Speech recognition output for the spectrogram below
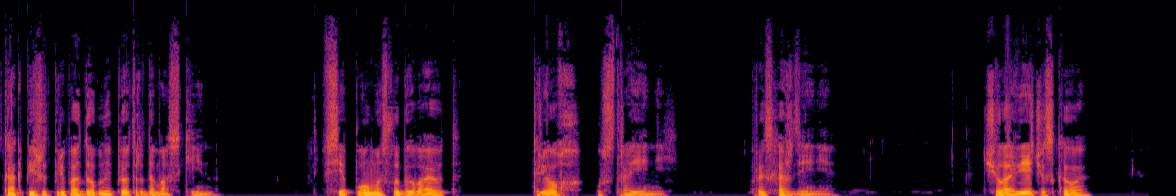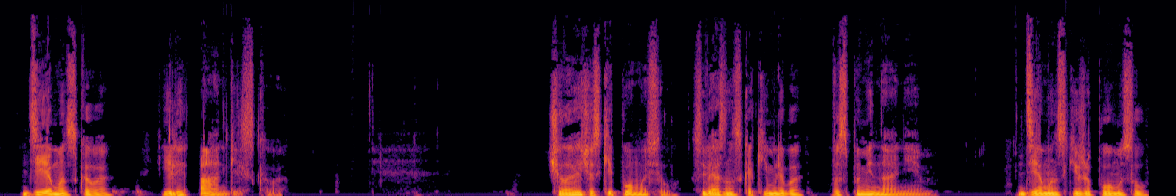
Как пишет преподобный Петр Дамаскин, все помыслы бывают трех устроений происхождения — человеческого, демонского или ангельского. Человеческий помысел связан с каким-либо воспоминанием. Демонский же помысел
